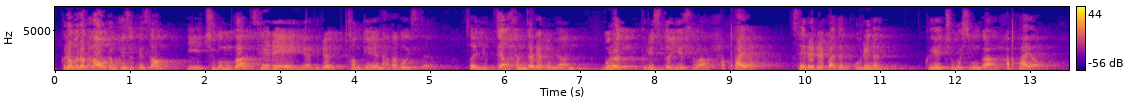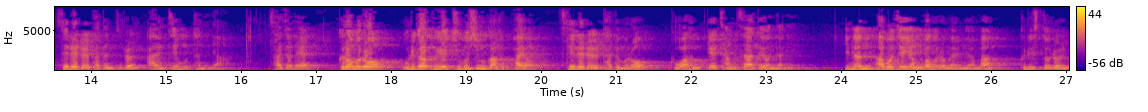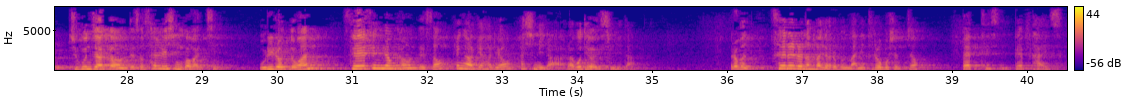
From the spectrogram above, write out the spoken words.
그러므로 바울은 계속해서 이 죽음과 세례의 이야기를 전개해 나가고 있어요. 그래서 6장 3절에 보면 무릇 그리스도 예수와 합하여 세례를 받은 우리는 그의 죽으심과 합하여 세례를 받은 줄을 알지 못하느냐. 4절에 그러므로 우리가 그의 죽으심과 합하여 세례를 받음으로 그와 함께 장사되었나니 이는 아버지의 영광으로 말미암아 그리스도를 죽은 자 가운데서 살리심과 같이 우리로 또한 새 생명 가운데서 행하게 하려 하심이라 라고 되어 있습니다. 여러분, 세례라는 말 여러분 많이 들어보셨죠? baptism, baptize.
